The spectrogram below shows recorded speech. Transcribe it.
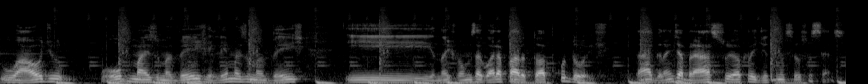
o, áudio, ouve mais uma vez, relê mais uma vez e nós vamos agora para o tópico 2. Tá? Grande abraço, eu acredito no seu sucesso.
